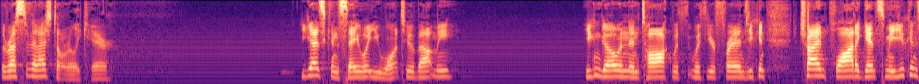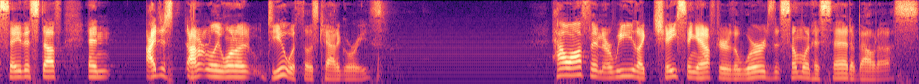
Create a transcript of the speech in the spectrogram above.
The rest of it, I just don't really care. You guys can say what you want to about me. You can go and, and talk with, with your friends. You can try and plot against me. You can say this stuff. And I just, I don't really want to deal with those categories. How often are we like chasing after the words that someone has said about us?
